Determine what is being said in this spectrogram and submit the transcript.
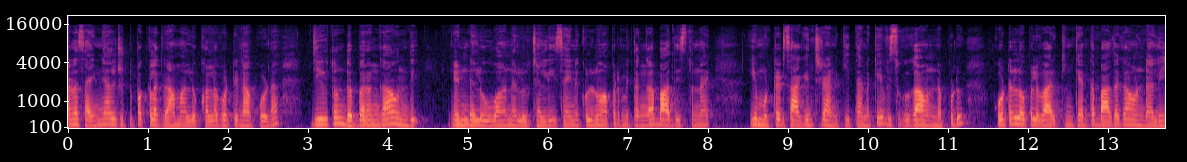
తన సైన్యాలు చుట్టుపక్కల గ్రామాలు కొల్లగొట్టినా కూడా జీవితం దుర్భరంగా ఉంది. ఎండలు వానలు చలి సైనికులను అపరిమితంగా బాధిస్తున్నాయి. ఈ ముట్టడి సాగించడానికి తనకే విసుగుగా ఉన్నప్పుడు కోట లోపలి వారికి ఇంకెంత బాధగా ఉండాలి?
